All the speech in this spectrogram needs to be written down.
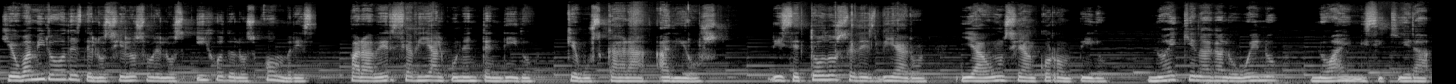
Jehová miró desde los cielos sobre los hijos de los hombres para ver si había algún entendido que buscara a Dios. Dice, todos se desviaron y aún se han corrompido no hay quien haga lo bueno, no hay ni siquiera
